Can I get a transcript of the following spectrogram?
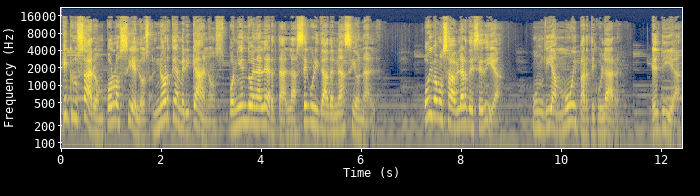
que cruzaron por los cielos norteamericanos poniendo en alerta la seguridad nacional. Hoy vamos a hablar de ese día, un día muy particular, el día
